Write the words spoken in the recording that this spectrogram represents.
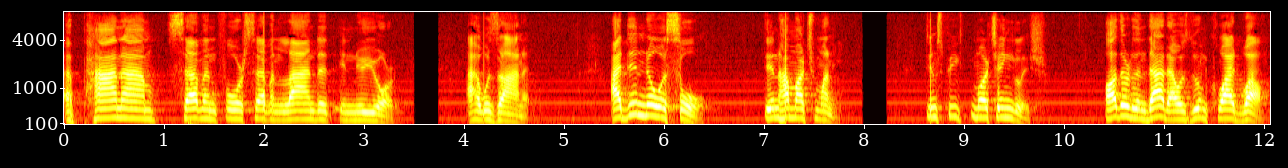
A Pan Am 747 landed in New York. I was on it. I didn't know a soul, didn't have much money, didn't speak much English. Other than that, I was doing quite well.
